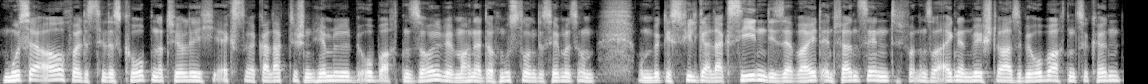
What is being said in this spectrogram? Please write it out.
Muss er auch, weil das Teleskop natürlich extra galaktischen Himmel beobachten soll. Wir machen ja Durchmusterung des Himmels, um, um möglichst viel Galaxien, die sehr weit entfernt sind, von unserer eigenen Milchstraße beobachten zu können.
